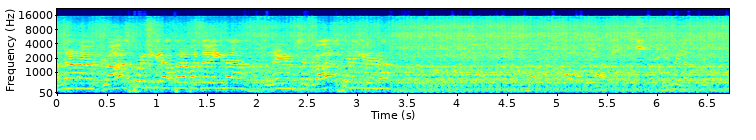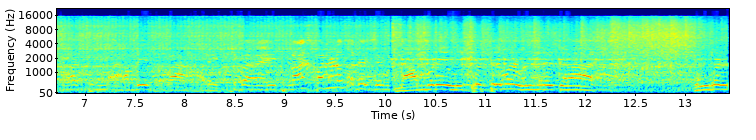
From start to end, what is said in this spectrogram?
அண்ணா நான் கிராஸ் பண்ணிக்கிறேன். அப்புறம் பார்த்தீங்கண்ணா ஒரே நிமிஷம் கிராஸ் பண்ணிக்கிறேண்ணா. அப்படியே கிராஸ் பண்ணணும் நம்முடைய நித்திய திருமணம் வந்திருக்கிறார். உங்கள்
